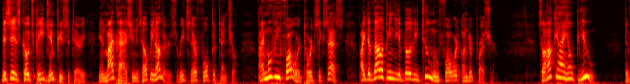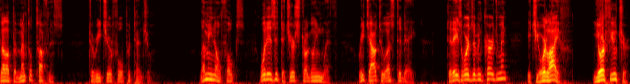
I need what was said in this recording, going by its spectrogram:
This is Coach P, Jim Pusateri, and my passion is helping others reach their full potential by moving forward towards success, by developing the ability to move forward under pressure. So, how can I help you develop the mental toughness to reach your full potential? Let me know, folks. What is it that you're struggling with? Reach out to us today. Today's words of encouragement it's your life, your future.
